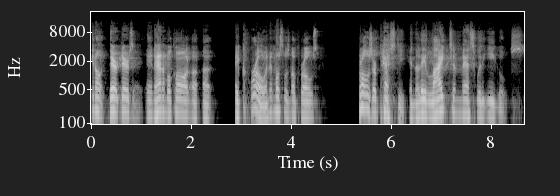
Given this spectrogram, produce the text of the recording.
You know, there, there's an animal called a, a, a crow, and most of us know crows. Crows are pesty, and they like to mess with eagles.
